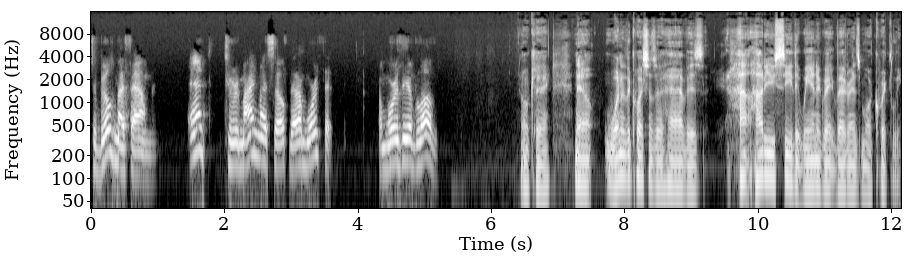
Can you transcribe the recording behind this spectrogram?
to build my family, and to remind myself that I'm worth it. I'm worthy of love. Okay. Now, one of the questions I have is how, how do you see that we integrate veterans more quickly?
